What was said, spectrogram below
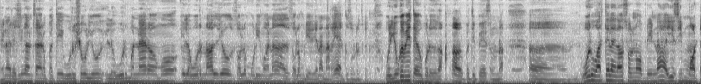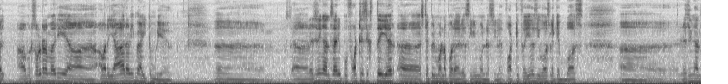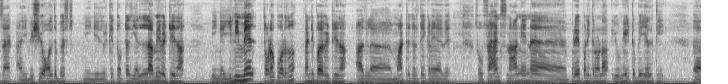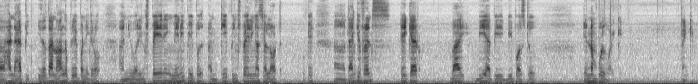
ஏன்னா ரஜினிகாந்த் சாரை பற்றி ஒரு ஷோலையோ இல்லை ஒரு மணி நேரமோ இல்லை ஒரு நாள்லையோ சொல்ல முடியுமானா அது சொல்ல முடியாது. ஏன்னா நிறையா இருக்குது சொல்கிறதுக்கு ஒரு யுகமே தேவைப்படுது தான் அவரை பற்றி பேசணுன்னா ஒரு வார்த்தையில் ஏதாவது சொல்லணும் அப்படின்னா இஸ் இம்மார்ட்டல் அவர் சொல்கிற மாதிரி அவரை யாராலையுமே அழிக்க முடியாது. ரஜினிகாந்த் சார் இப்போ forty sixth year step in பண்ண போகிறாரு சினிமா இண்டஸ்ட்ரியில் forty five years he was like a boss Rajinikanth sir I wish you all the best நீங்கள் இது வரைக்கும் தொட்டது எல்லாமே வெற்றி தான். நீங்கள் இனிமேல் தொட போகிறதும் கண்டிப்பாக வெற்றி தான். அதில் மாற்று கருத்தே கிடையாது. ஸோ ஃபேன்ஸ் நாங்கள் என்ன pray பண்ணிக்கிறோன்னா you need to be healthy and happy இதை தான் நாங்கள் ப்ரே பண்ணிக்கிறோம். And you are inspiring many people and keep inspiring us a lot okay thank you friends take care bye be happy be positive எண்ணம் போல் வாழ்க்கை. Thank you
